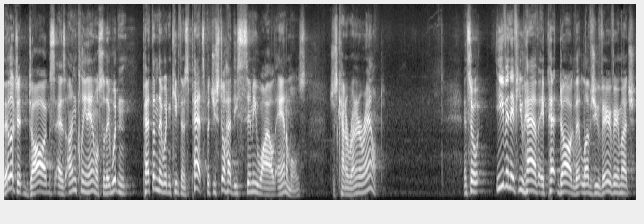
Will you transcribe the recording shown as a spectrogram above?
They looked at dogs as unclean animals, so they wouldn't pet them, they wouldn't keep them as pets, but you still had these semi wild animals just kind of running around. And so, even if you have a pet dog that loves you very, very much,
